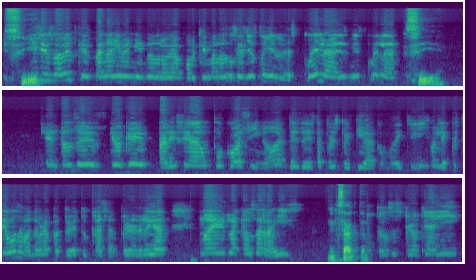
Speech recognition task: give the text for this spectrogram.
Sí. Y si sabes que están ahí vendiendo droga, ¿por qué no lo...? O sea, yo estoy en la escuela, es mi escuela. Sí. Entonces, creo que parece un poco así, ¿no? Desde esta perspectiva, como de que, híjole, pues te vamos a mandar una patrulla a tu casa, pero en realidad no es la causa raíz. Exacto. Entonces, creo que ahí,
